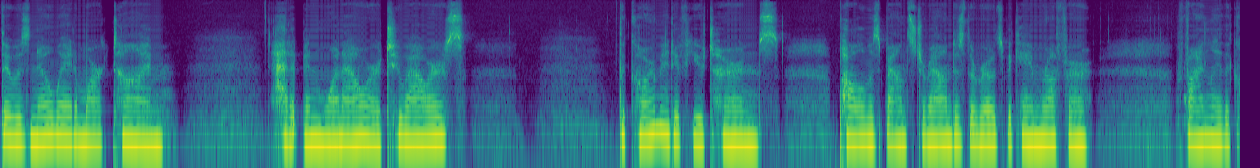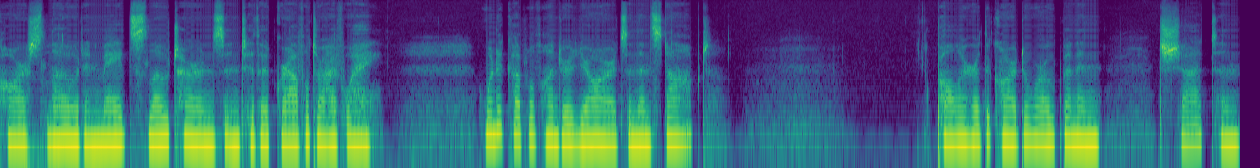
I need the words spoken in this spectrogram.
There was no way to mark time. Had it been one hour or two hours? The car made a few turns. Paula was bounced around as the roads became rougher. Finally, the car slowed and made slow turns into the gravel driveway. Went a couple of hundred yards and then stopped. Paula heard the car door open and shut and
